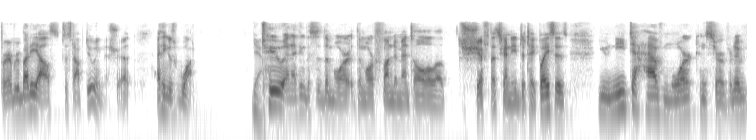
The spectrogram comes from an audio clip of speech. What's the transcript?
for everybody else to stop doing this shit. I think is one Yeah. Two, and I think this is the more the more fundamental uh, shift that's going to need to take place is you need to have more conservative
